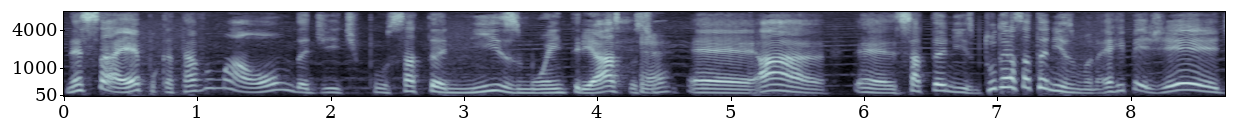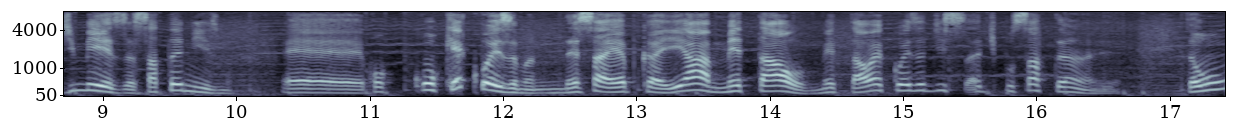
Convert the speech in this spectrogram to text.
Nessa época tava uma onda de, tipo, satanismo, entre aspas. É. é, ah, é, satanismo. Tudo era satanismo, mano. RPG de mesa, satanismo. É, qual- qualquer coisa, mano. Nessa época aí, ah, metal. Metal é coisa de, tipo, satã. Então,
